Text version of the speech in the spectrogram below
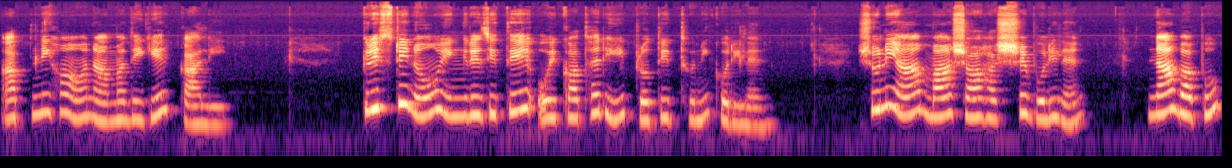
আপনি হন আমাদিগের কালী। ক্রিস্টিনও ইংরেজিতে ওই কথারই প্রতিধ্বনি করিলেন। শুনিয়া মা সহাস্যে বলিলেন, না বাপু,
